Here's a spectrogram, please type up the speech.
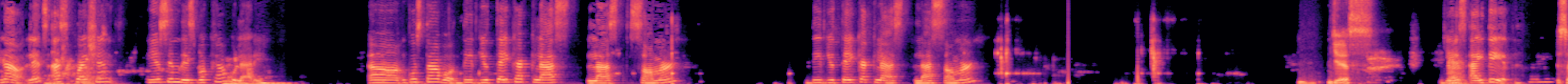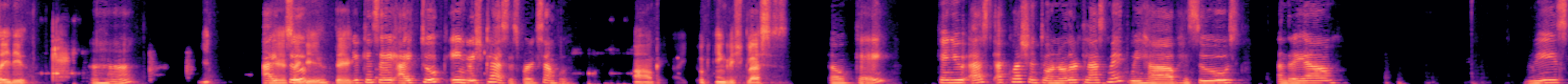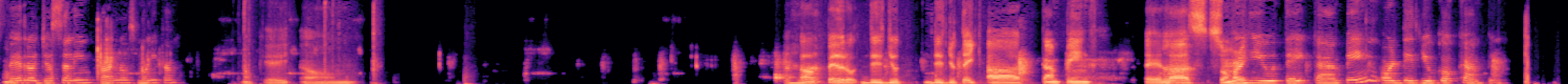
Now, let's ask question using this vocabulary. Uh, Gustavo, did you take a class last summer? Did you take a class last summer? Yes, Yes, I did. Yes, I did. Uh-huh. Ye- I yes, I did. Take, you can say I took English classes, for example. ah, okay. I took English classes. Okay. Can you ask a question to another classmate? We have Jesus, Andrea, Luis, Pedro, Jocelyn, Carlos, Monica. Okay. Um, Uh-huh. uh, Pedro, did you did you take a camping uh, last summer? Did you take camping or did you go camping?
